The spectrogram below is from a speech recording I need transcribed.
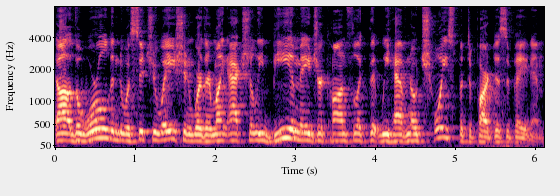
uh, the world into a situation where there might actually be a major conflict that we have no choice but to participate in.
